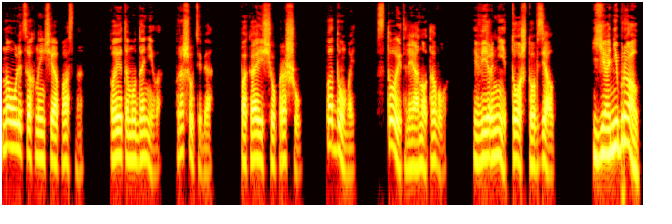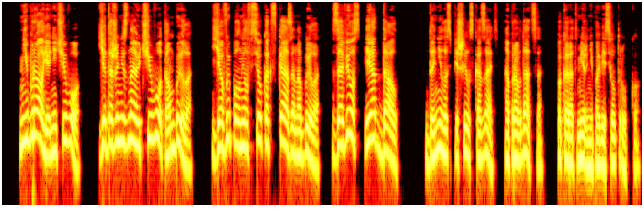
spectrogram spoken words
На улицах нынче опасно. Поэтому, Данила, прошу тебя, пока еще прошу, подумай, стоит ли оно того. Верни то, что взял». «Я не брал. Не брал я ничего. Я даже не знаю, чего там было. Я выполнил все, как сказано было. Завез и отдал!» Данила спешил сказать, оправдаться, пока Ратмир не повесил трубку.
